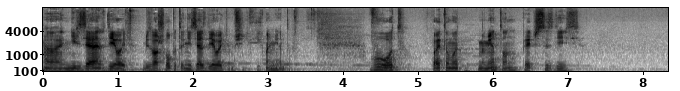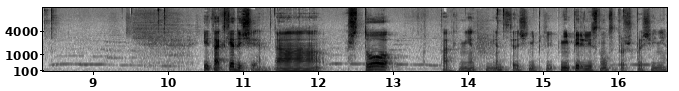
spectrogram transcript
а, нельзя сделать, без вашего опыта нельзя сделать вообще никаких моментов. Вот, поэтому этот момент он прячется здесь. Итак, следующее. Что так, нет, момент, следующий не, перелистнулся, прошу прощения.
